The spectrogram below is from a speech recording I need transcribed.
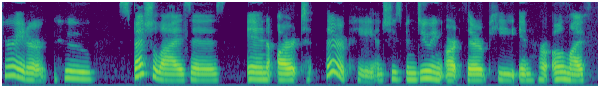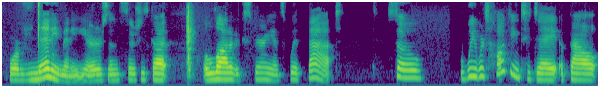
curator who specializes in art therapy. And she's been doing art therapy in her own life for many, many years. And so she's got a lot of experience with that. So we were talking today about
